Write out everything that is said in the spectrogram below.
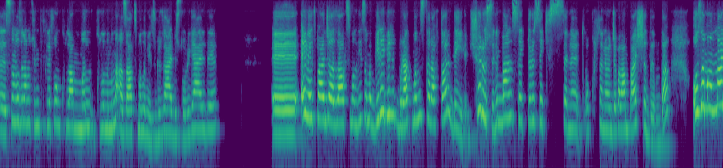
e, sınav hazırlama sürecinde telefon kullanmalı, kullanımını azaltmalı mıyız? Güzel bir soru geldi. Ee, evet bence azaltmalıyız ama birebir bırakmanız taraftarı değilim. Şöyle söyleyeyim ben sektöre 8 sene 9 sene önce falan başladığımda o zamanlar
